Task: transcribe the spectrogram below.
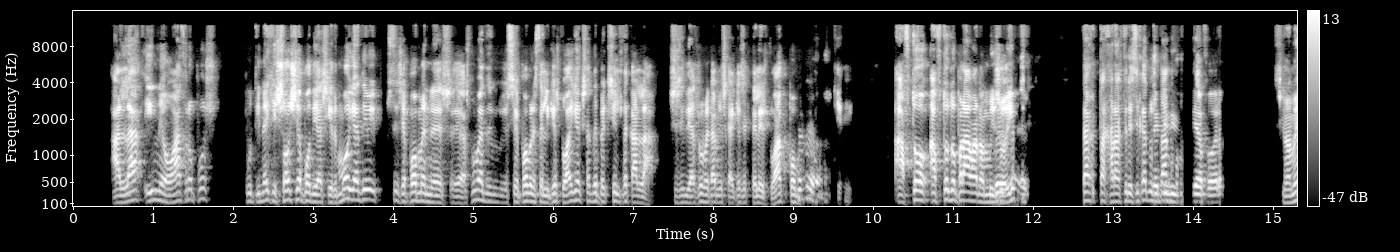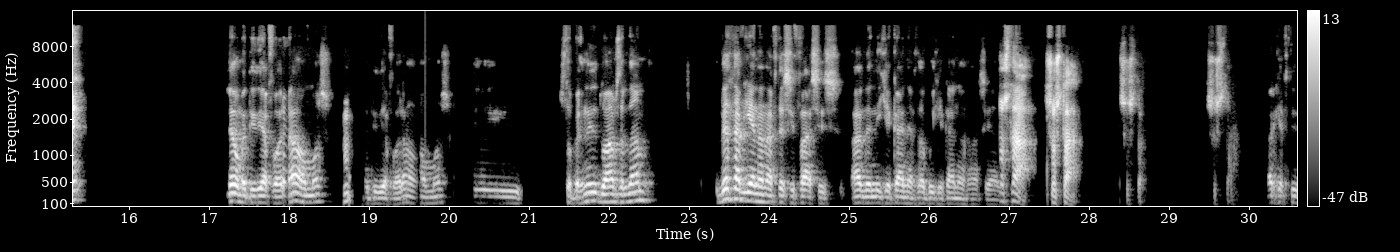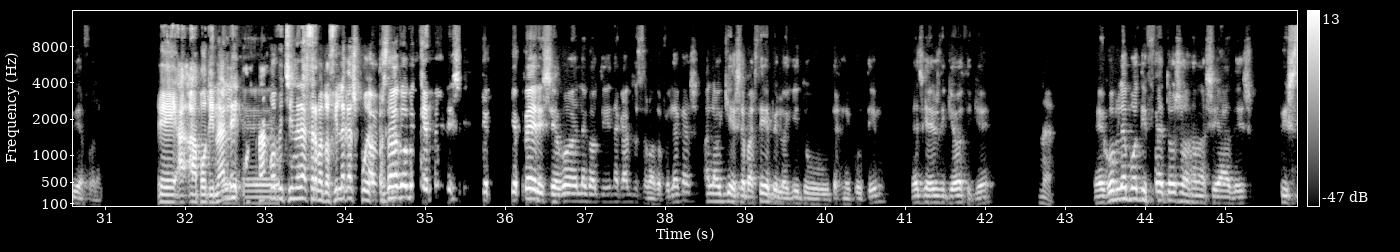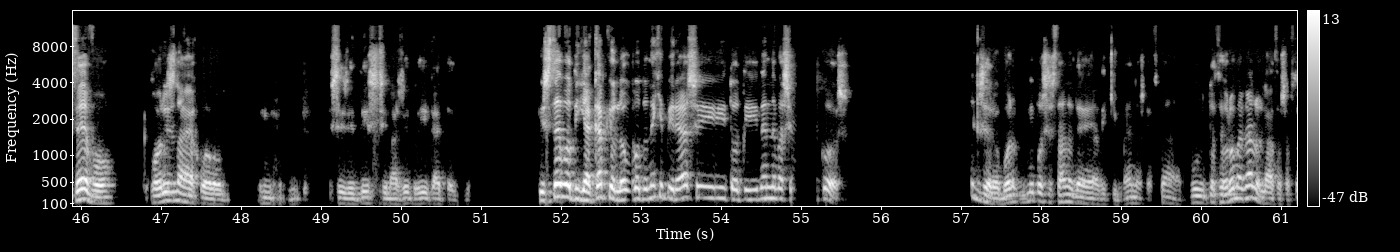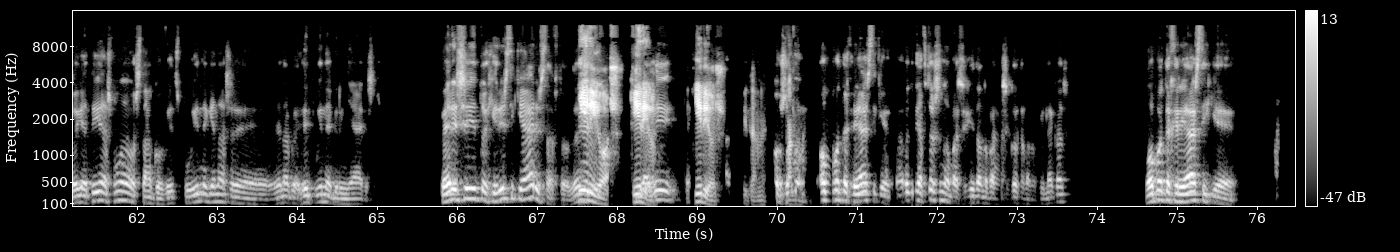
αλλά είναι ο άνθρωπος που την έχει σώσει από διασυρμό, γιατί στις επόμενες ας πούμε, σε επόμενες τελικές του Άγιαξ αντεπεξήλθε καλά. Σε συνδυασμό με κάποιες κακές εκτελέσεις του ΑΚΠΟ. Βεβαίως. Αυτό, αυτό το πράγμα νομίζω Βεβαίως. είναι. Τα, τα χαρακτηριστικά του Με τη Στάνκοβιτς. διαφορά, Συγγνώμη. λέω με τη διαφορά όμως, Μμ. με τη διαφορά όμως, ότι στο παιχνίδι του Άμστερνταμ δεν θα βγαίναν αυτές οι φάσεις αν δεν είχε κάνει αυτά που είχε κάνει ο Αθανασιάδης. Σωστά. Σωστά. Σωστά. Σωστά. Υπάρχει αυτή η διαφορά. Ε, α- από την άλλη, Ε, ο Στάνκοβιτς είναι ένας τερματοφύλακας που. Ο Στάνκοβιτς και πέρυσι, και, και πέρυσι εγώ έλεγα ότι είναι καλύτερος τερματοφύλακας, αλλά οκ, είναι αυτή η επιλογή του τεχνικού team. Έτσι κι αλλιώς δικαιώθηκε. Ναι. Εγώ βλέπω ότι φέτος ο Αθανασιάδης πιστεύω, χωρίς να έχω συζητήσει μαζί του ή κάτι τέτοιο, πιστεύω ότι για κάποιο λόγο τον έχει επηρεάσει το ότι δεν είναι βασικός. Δεν ξέρω, μπορεί, μήπως αισθάνεται αδικημένος και αυτά. Που το θεωρώ μεγάλο λάθος αυτό, γιατί ας πούμε ο Στάνκοβιτς που είναι και ένας, ε, ένα παιδί που είναι γκρινιάρης. Πέρυσι το χειρίστηκε άριστα αυτό. δεν- Κύριος. Κύριος. Δηλαδή, Κύριος ήταν. όποτε- όποτε χρειάστηκε, παρότι αυτός είναι ο βασι- ήταν ο βασικό θεματοφύλακας, όποτε χρειάστηκε,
